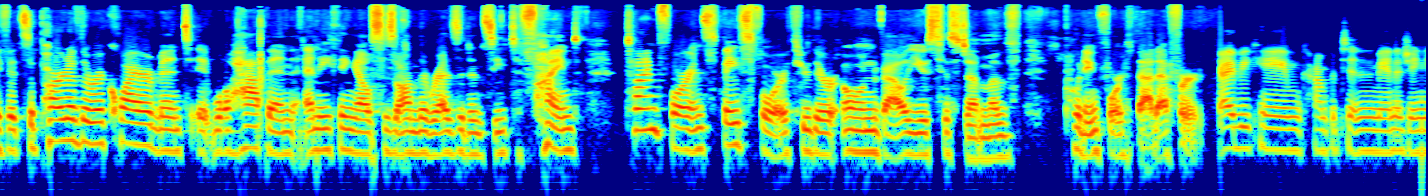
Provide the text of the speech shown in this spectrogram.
if it's a part of the requirement, it will happen. Anything else is on the residency to find time for and space for through their own value system of putting forth that effort. I became competent in managing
